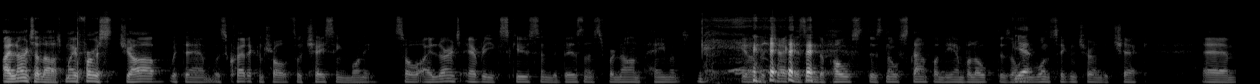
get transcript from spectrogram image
I learned a lot. My first job with them was credit control, so chasing money. So I learned every excuse in the business for non-payment. You know, the check is in the post. There's no stamp on the envelope. There's only Yeah. one signature on the check. Um,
